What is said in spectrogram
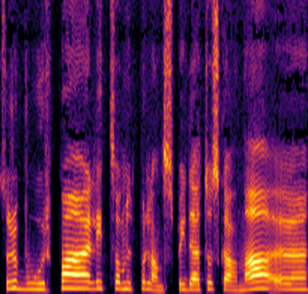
Så du bor på, litt sånn ute på landsbygda i Toskana,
